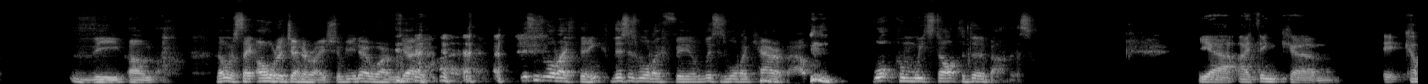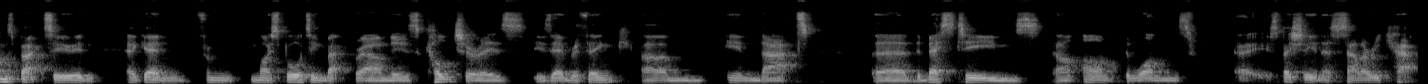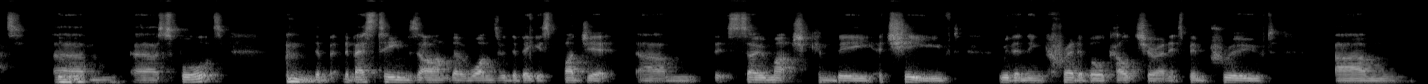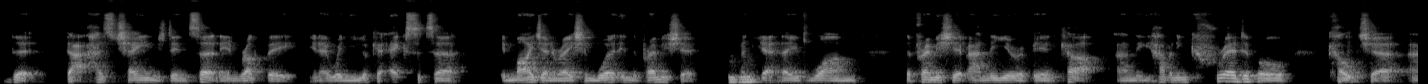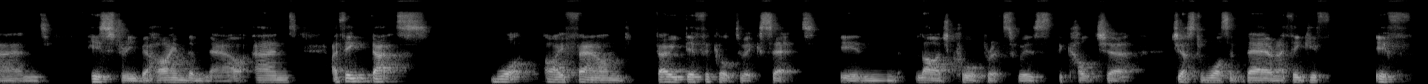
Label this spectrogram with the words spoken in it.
the um, I don't want to say older generation, but you know where I'm going. this is what I think. This is what I feel. This is what I care about. what can we start to do about this? Yeah, I think um, it comes back to again from my sporting background is culture is is everything. Um, in that uh, the best teams uh, aren't the ones, uh, especially in a salary capped mm-hmm. um, mm-hmm. sport the, the best teams aren't the ones with the biggest budget. Um, so much can be achieved with an incredible culture, and it's been proved um, that that has changed in certainly in rugby. You know, when you look at Exeter in my generation, weren't in the Premiership, mm-hmm. and yet they've won the Premiership and the European Cup, and they have an incredible culture and history behind them now. And I think that's what I found very difficult to accept in large corporates was the culture just wasn't there. And I think if if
